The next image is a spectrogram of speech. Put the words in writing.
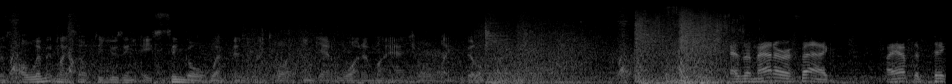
was I'll limit myself to using a single weapon until I can get one of my actual like build items. As a matter of fact, I have to pick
